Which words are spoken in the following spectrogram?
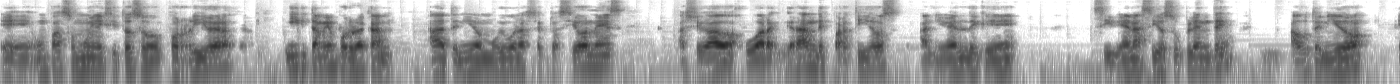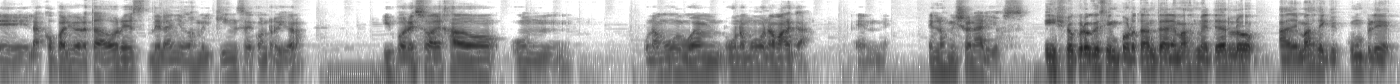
eh, un paso muy exitoso por River y también por Huracán. Ha tenido muy buenas actuaciones, ha llegado a jugar grandes partidos a nivel de que, si bien ha sido suplente, ha obtenido eh, la Copa Libertadores del año 2015 con River y por eso ha dejado un- una, muy buen, una muy buena marca en, en los millonarios. Y yo creo que es importante además meterlo, además de que cumple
